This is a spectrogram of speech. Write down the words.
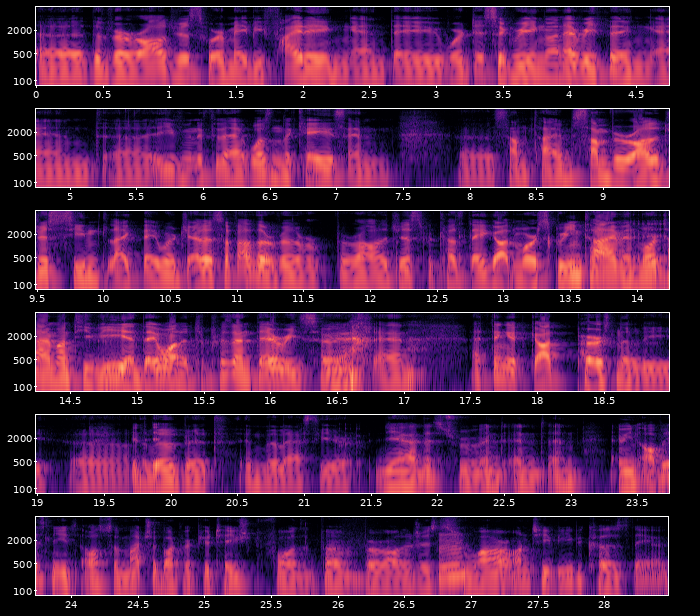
uh, the virologists were maybe fighting and they were disagreeing on everything, and uh, even if that wasn't the case, and uh, sometimes some virologists seemed like they were jealous of other vir- virologists because they got more screen time and more time on TV, and they wanted to present their research Yeah. and. I think it got personally uh, It- a little bit in the last year. Yeah, that's true, and and and I mean, obviously, it's also much about reputation for the vir- virologists Mm. who are on TV because they are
